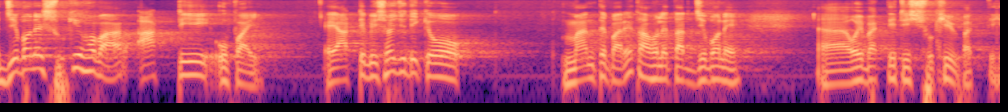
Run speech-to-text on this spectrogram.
জীবনে সুখী হবার আটটি উপায়। এই আটটি বিষয় যদি কেউ মানতে পারে, তাহলে তার জীবনে ওই ব্যক্তিটি সুখী ব্যক্তি,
